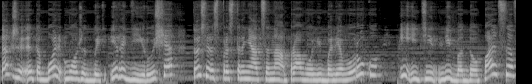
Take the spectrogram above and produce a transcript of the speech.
Также эта боль может быть иррадиирующая, то есть распространяться на правую либо левую руку и идти либо до пальцев,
